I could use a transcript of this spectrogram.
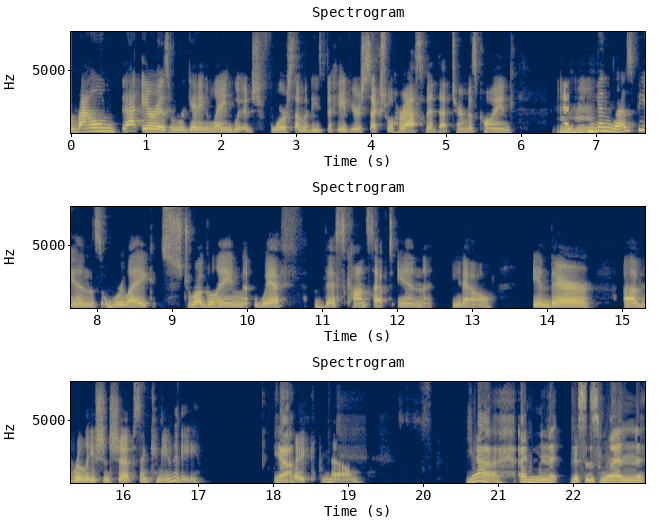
Around that era is when we're getting language for some of these behaviors, sexual harassment, that term is coined and Mhm. even lesbians were like struggling with this concept in you know in their um, relationships and community yeah like no Yeah, I mean, this is when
